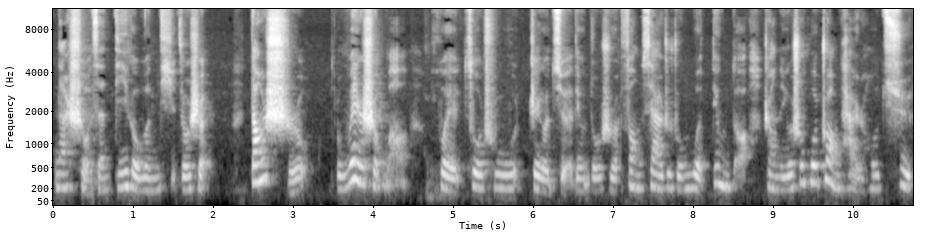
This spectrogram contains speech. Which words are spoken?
那首先第一个问题就是，当时为什么会做出这个决定，就是放下这种稳定的这样的一个生活状态，然后去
